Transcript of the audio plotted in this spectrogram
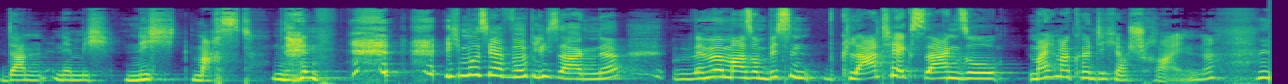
dann nämlich nicht machst. Denn ich muss ja wirklich sagen, ne, wenn wir mal so ein bisschen Klartext sagen, so, manchmal könnte ich ja schreien, ne?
